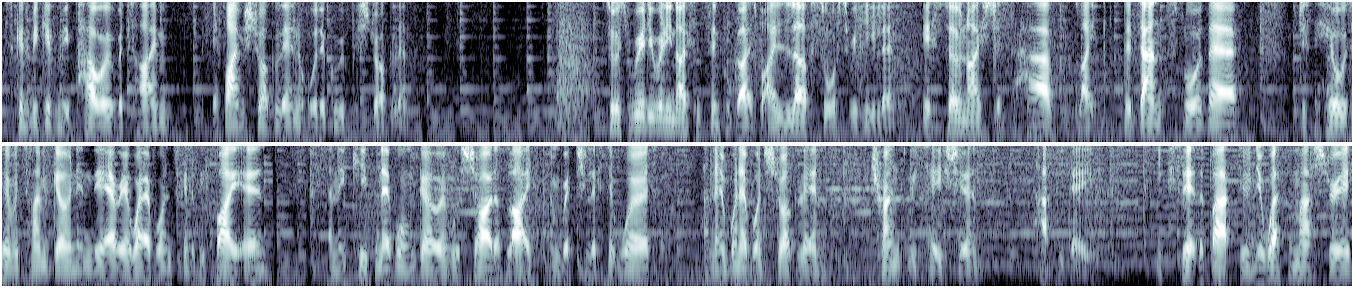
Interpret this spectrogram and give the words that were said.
it's going to be giving me power over time if I'm struggling or the group is struggling. So it's really really nice and simple guys but I love sorcery healing. It's so nice just to have like the dance floor there, just the heals over time going in the area where everyone's going to be fighting and then keeping everyone going with Shard of Life and Ritualistic Word and then when everyone's struggling, Transmutation, Happy Days. You can see at the back doing your weapon mastery,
